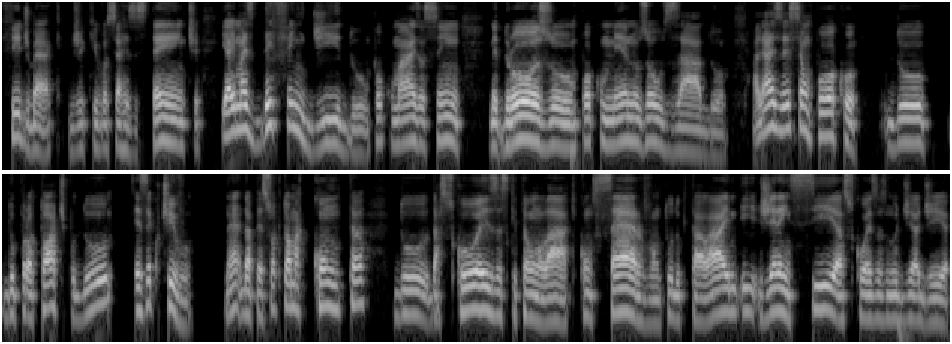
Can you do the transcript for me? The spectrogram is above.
feedback de que você é resistente e aí mais defendido, um pouco mais assim medroso, um pouco menos ousado. Aliás, esse é um pouco do, do protótipo do executivo, né? da pessoa que toma conta do, das coisas que estão lá, que conservam tudo que está lá e, e gerencia as coisas no dia a dia,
